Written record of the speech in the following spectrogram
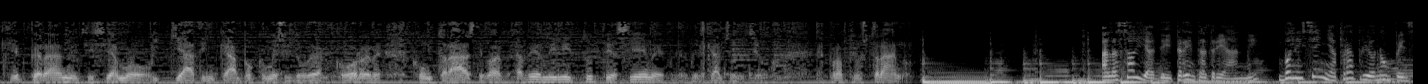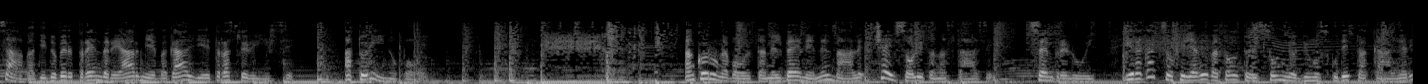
che per anni ci siamo picchiati in campo come si doveva correre, contrasti, averli lì tutti assieme nel calcio dicevo, è proprio strano. Alla soglia dei 33 anni, Boninsegna proprio non pensava di dover prendere armi e bagagli e trasferirsi. A Torino poi. Ancora una volta, nel bene e nel male, c'è il solito Anastasi. Sempre lui, il ragazzo che gli aveva tolto il sogno di uno scudetto a Cagliari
